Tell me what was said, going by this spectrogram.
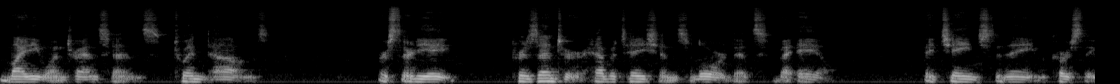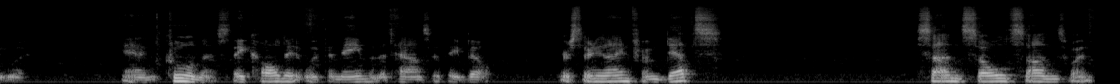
Mighty one transcends, twin towns. Verse 38, presenter, habitations, Lord. That's Baal. They changed the name. Of course they would. And coolness. They called it with the name of the towns that they built. Verse 39 from debts, sons, sold sons went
